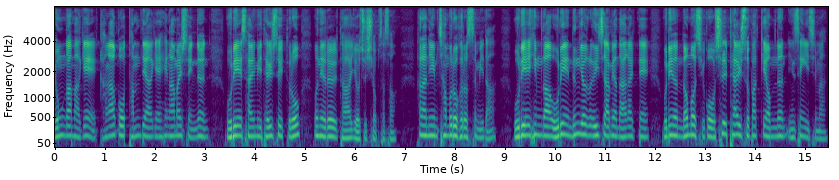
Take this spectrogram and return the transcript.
용감하게 강하고 담대하게 행함할 수 있는 우리의 삶이 될 수 있도록 은혜를 다하여 주시옵소서. 하나님 참으로 그렇습니다. 우리의 힘과 우리의 능력을 의지하며 나아갈 때 우리는 넘어지고 실패할 수밖에 없는 인생이지만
